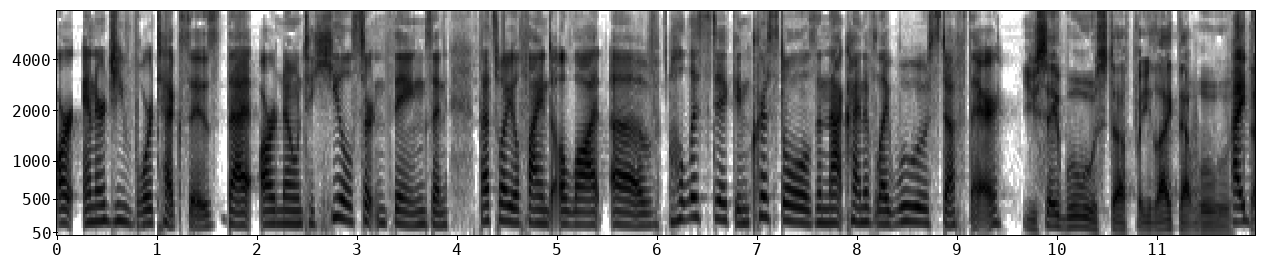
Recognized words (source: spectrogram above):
are energy vortexes that are known to heal certain things. And that's why you'll find a lot of holistic and crystals and that kind of like woo woo stuff there. You say woo woo stuff, but you like that woo woo. Stuff. I do.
